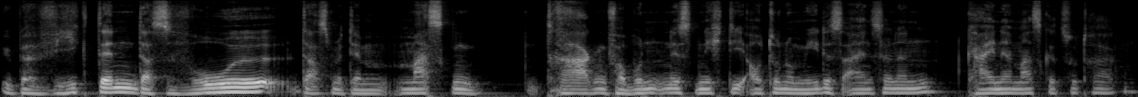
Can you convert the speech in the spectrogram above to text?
überwiegt denn das Wohl, das mit dem Maskentragen verbunden ist, nicht die Autonomie des Einzelnen, keine Maske zu tragen?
